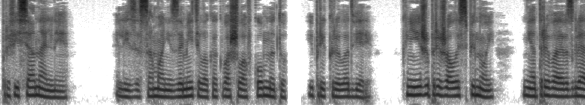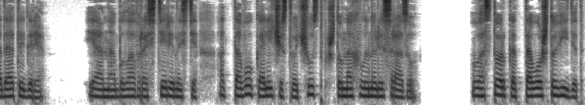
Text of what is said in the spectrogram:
профессиональные. Лиза сама не заметила, как вошла в комнату и прикрыла дверь. К ней же прижалась спиной, не отрывая взгляда от Игоря. И она была в растерянности от того количества чувств, что нахлынули сразу. Восторг от того, что видит,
